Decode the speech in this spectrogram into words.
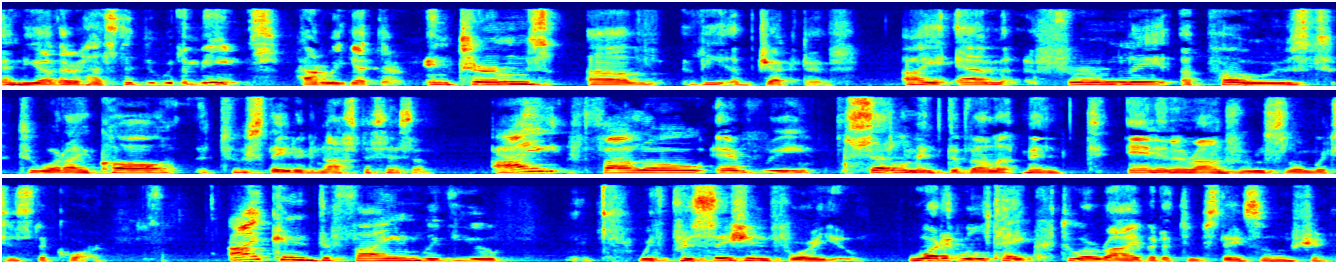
and the other has to do with the means. How do we get there? In terms of the objective, I am firmly opposed to what I call two state agnosticism. I follow every settlement development in and around Jerusalem, which is the core. I can define with you, with precision for you, what it will take to arrive at a two state solution.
